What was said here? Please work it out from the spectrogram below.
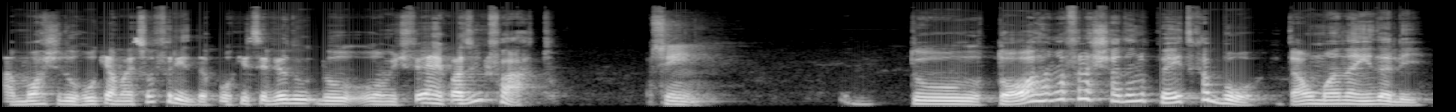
A morte do Hulk é a mais sofrida, porque você vê do, do Homem de Ferro é quase um infarto. Sim. Do Thor é uma flechada no peito, acabou. Tá humano ainda ali.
